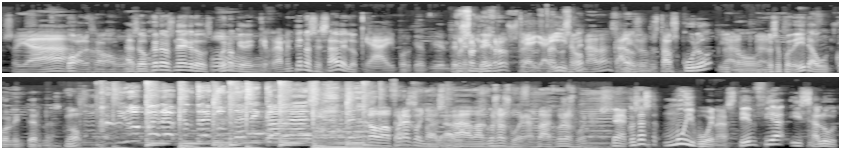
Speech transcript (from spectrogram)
Eso ya... Bueno, los, agujeros negros, Oh. bueno, que, que realmente no se sabe lo que hay, porque evidentemente Pues son negros, que hay claro, ahí, no ve nada, claro, negros. está oscuro y Claro, no, claro. no se puede ir aún con linternas. No, no, va, fuera coñas. Va, va, cosas buenas, va, cosas buenas. Venga, cosas muy buenas. Ciencia y salud.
